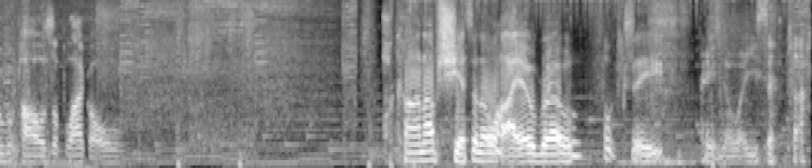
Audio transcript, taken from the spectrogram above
Overpowers the black hole. I can't have shit in Ohio, bro. Fuck's sake. I didn't know why you said that.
